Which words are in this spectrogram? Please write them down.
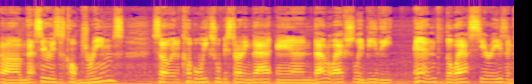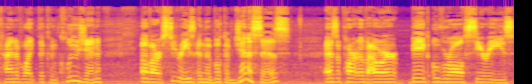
Um, that series is called Dreams. So in a couple weeks we'll be starting that, and that'll actually be the end, the last series, and kind of like the conclusion of our series in the book of Genesis as a part of our big overall series,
